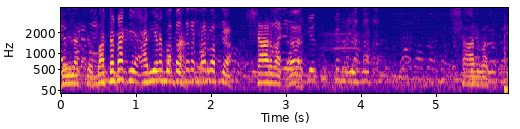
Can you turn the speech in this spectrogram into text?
দুই লাখ বাচ্চাটা কি আরিয়ানা বাচ্চা বাচ্চাটা সার বাচ্চা। সার বাচ্চা। হ্যাঁ। সার বাচ্চা।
